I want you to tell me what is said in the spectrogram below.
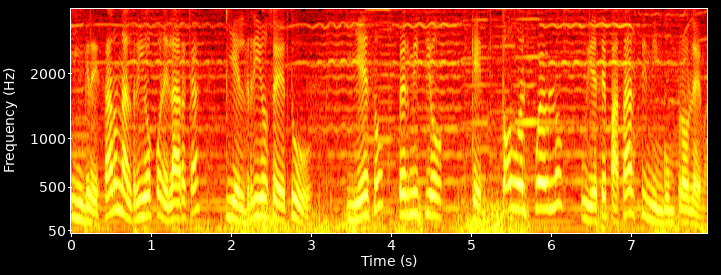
ingresaron al río con el arca y el río se detuvo. Y eso permitió que todo el pueblo pudiese pasar sin ningún problema.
